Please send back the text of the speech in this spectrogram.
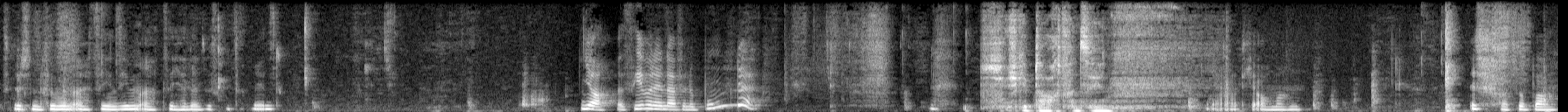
Zwischen 85 und 87 hat er das gedreht. Ja, was geben wir denn da für eine Bunde? Ich gebe da 8 von 10. Ja, würde ich auch machen. Ist schon super.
